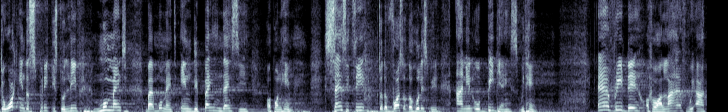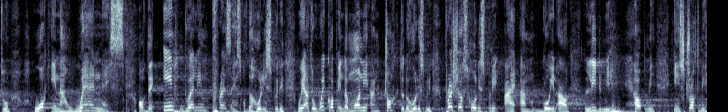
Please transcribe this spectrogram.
to walk in the spirit is to live moment by moment in dependency upon him, sensitive to the voice of the Holy Spirit, and in obedience with him. Every day of our life, we are to walk in awareness of the indwelling presence of the Holy Spirit. We are to wake up in the morning and talk to the Holy Spirit. Precious Holy Spirit, I am going out. Lead me, help me, instruct me,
